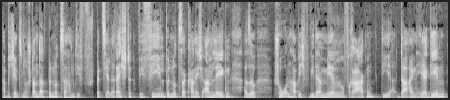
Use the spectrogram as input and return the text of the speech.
Habe ich jetzt nur Standardbenutzer? Haben die spezielle Rechte? Wie viel Benutzer kann ich anlegen? Also schon habe ich wieder mehrere Fragen, die da einhergehen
